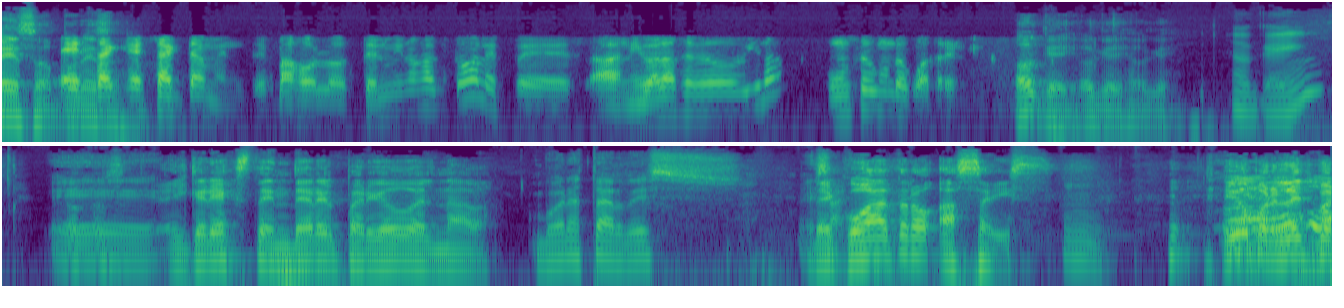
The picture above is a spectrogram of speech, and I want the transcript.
eso, por Exact- eso. Exactamente, bajo los términos actuales, pues Aníbal Acevedo Vila, un segundo cuatrenio. Ok, ok, ok. Ok. Eh, Él quería extender el periodo del nada. Buenas tardes. De cuatro a seis. Mm. Digo, por él, por,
